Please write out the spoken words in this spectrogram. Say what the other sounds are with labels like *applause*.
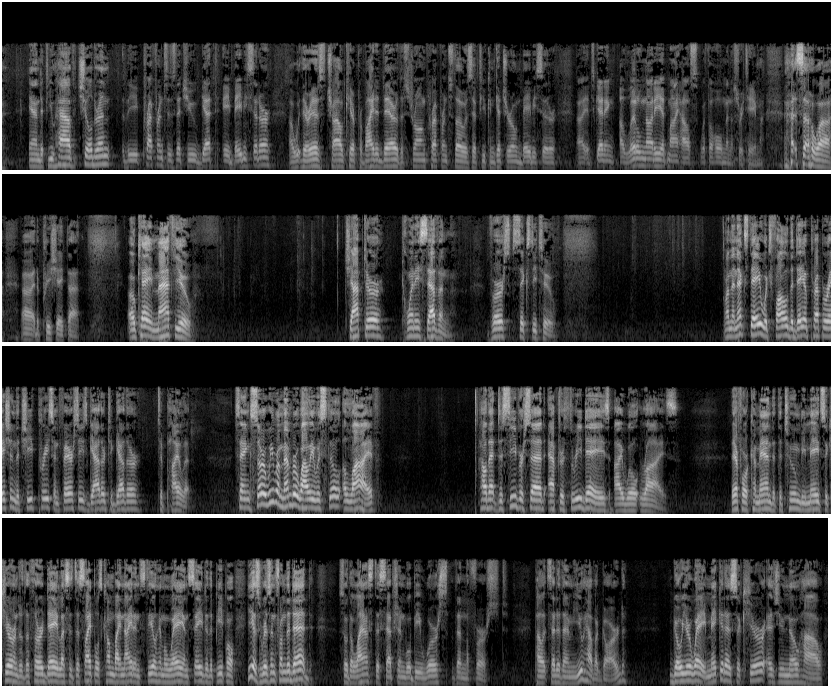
and if you have children, the preference is that you get a babysitter. Uh, there is child care provided there. The strong preference, though, is if you can get your own babysitter. Uh, it's getting a little nutty at my house with the whole ministry team. *laughs* so uh, uh, I'd appreciate that. Okay, Matthew chapter 27, verse 62. On the next day, which followed the day of preparation, the chief priests and Pharisees gathered together to Pilate, saying, Sir, we remember while he was still alive how that deceiver said, After three days I will rise. Therefore, command that the tomb be made secure until the third day, lest his disciples come by night and steal him away and say to the people, He has risen from the dead. So the last deception will be worse than the first. Pilate said to them, You have a guard. Go your way. Make it as secure as you know how.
